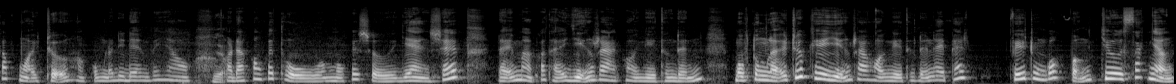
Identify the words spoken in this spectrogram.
cấp ngoại trưởng họ cũng đã đi đêm với nhau. Dạ. Họ đã có một cái thụ một cái sự dàn xếp để mà có thể diễn ra hội nghị thượng đỉnh. Một tuần lễ trước khi diễn ra hội nghị thượng đỉnh APEC phía Trung Quốc vẫn chưa xác nhận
